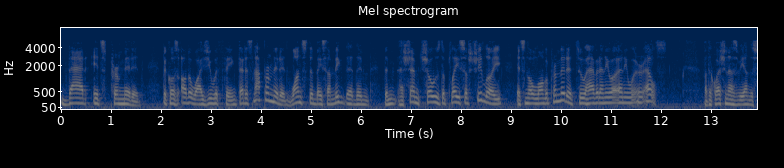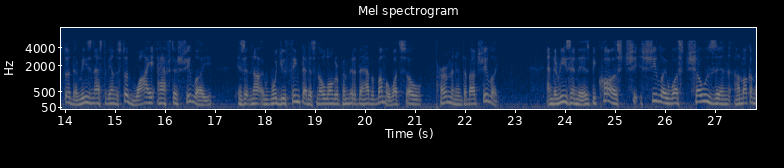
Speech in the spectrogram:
that it's permitted, because otherwise you would think that it's not permitted. Once the Beis Hamik, the, the, the Hashem chose the place of Shiloh, it's no longer permitted to have it anywhere anywhere else. But the question has to be understood. The reason has to be understood. Why after Shiloh is it not? Would you think that it's no longer permitted to have a bama? What's so permanent about Shiloh? And the reason is because Shiloh was chosen Hamakam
